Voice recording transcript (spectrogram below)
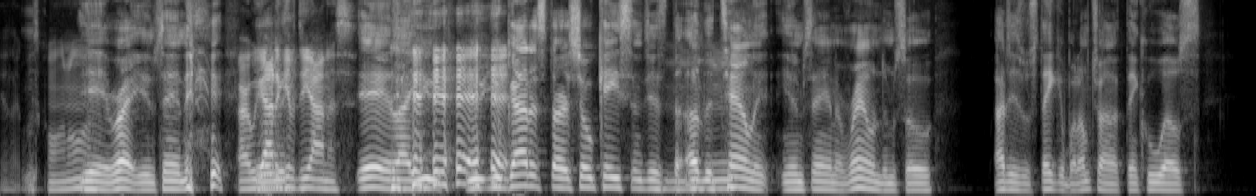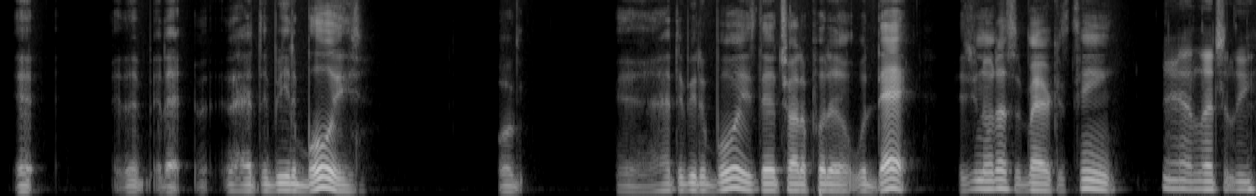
Yeah, like what's going on? yeah, right. You know what I'm saying? All right, we got to give Giannis. Yeah, like you, you, you gotta start showcasing just the other Mhm. talent, you know what I'm saying, around them. So I just was thinking, but I'm trying to think who else it it, it, it had to be the boys. Or yeah, it had to be the boys that try to put up with Dak. Cause you know that's America's team. Yeah, allegedly.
